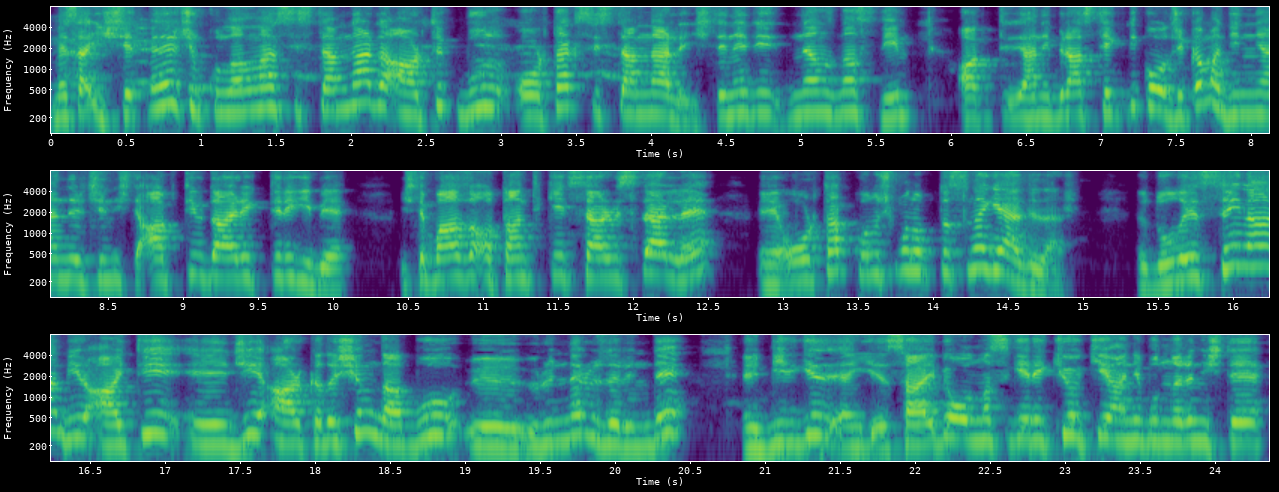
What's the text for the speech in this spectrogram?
mesela işletmeler için kullanılan sistemler de artık bu ortak sistemlerle işte ne, nasıl diyeyim aktif, hani biraz teknik olacak ama dinleyenler için işte Active Directory gibi işte bazı otantiket servislerle e, ortak konuşma noktasına geldiler. E, dolayısıyla bir IT'ci arkadaşın da bu e, ürünler üzerinde e, bilgi e, sahibi olması gerekiyor ki hani bunların işte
